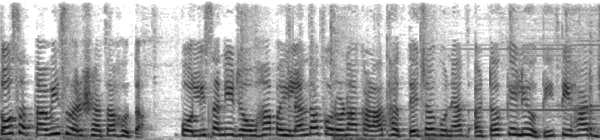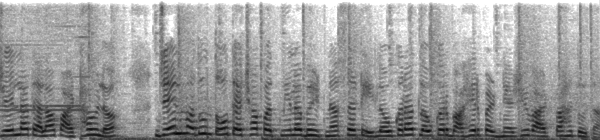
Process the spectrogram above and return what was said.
तो सत्तावीस वर्षाचा होता. पोलिसांनी जेव्हा पहिल्यांदा कोरोना काळात हत्येच्या गुन्ह्यात अटक केली होती तिहार जेलला त्याला पाठवलं. जेलमधून तो त्याच्या पत्नीला भेटण्यासाठी लवकरात लवकर बाहेर पडण्याची वाट पाहत होता.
